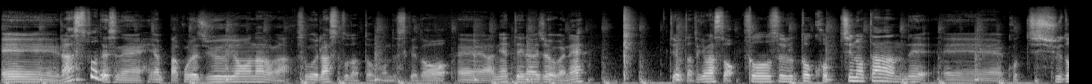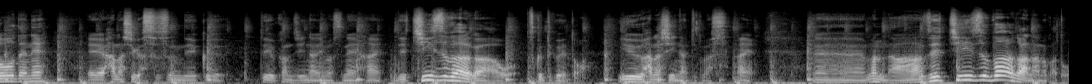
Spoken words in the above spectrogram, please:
えー、ラストですね。やっぱこれ重要なのが、すごいラストだと思うんですけど、えー、アニャ・テイラ・ジョーがね、手を叩きますと。そうすると、こっちのターンで、えー、こっち手動でね、えー、話が進んでいくっていう感じになりますね。はい。で、チーズバーガーを作ってくれという話になってきます。はい。えー、まあ、なぜチーズバーガーなのかと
